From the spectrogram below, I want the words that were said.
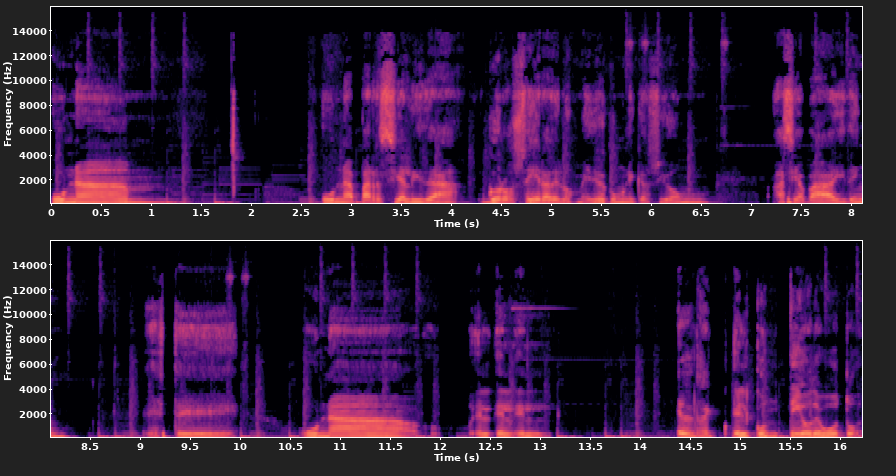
Una, una parcialidad grosera de los medios de comunicación hacia Biden. Este, una, el, conteo de votos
